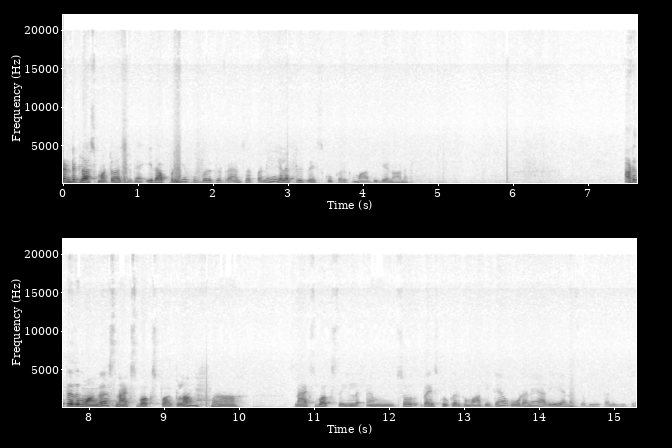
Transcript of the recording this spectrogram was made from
ரெண்டு கிளாஸ் மட்டும் வச்சுருக்கேன். இது அப்படியே குக்கருக்கு ட்ரான்ஸ்ஃபர் பண்ணி எலக்ட்ரிக் ரைஸ் குக்கருக்கு மாற்றிட்டேன் நான். அடுத்தது வாங்க ஸ்நாக்ஸ் பாக்ஸ் பார்க்கலாம். ஸ்நாக்ஸ் பாக்ஸ் இல்லை. ஸோ ரைஸ் குக்கருக்கு மாற்றிட்டேன் உடனே அதே எண்ணெய் அப்படியே கழுவிட்டு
